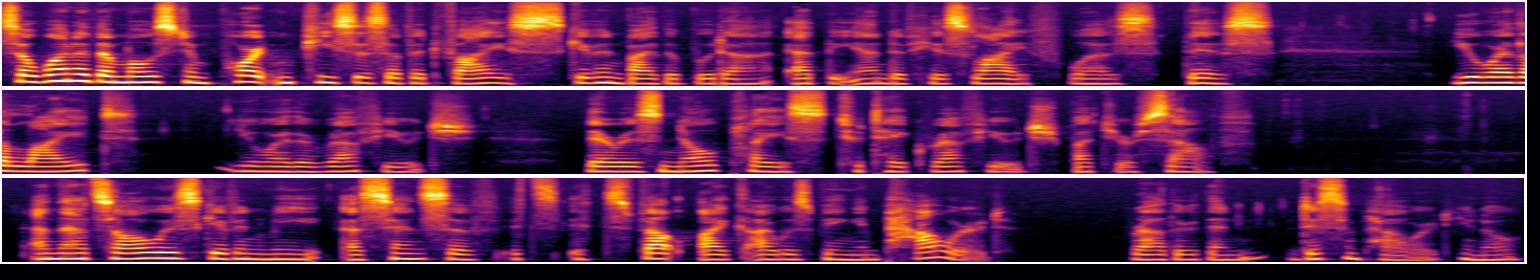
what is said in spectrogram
So, one of the most important pieces of advice given by the Buddha at the end of his life was this You are the light, you are the refuge. There is no place to take refuge but yourself. And that's always given me a sense of it's it's felt like I was being empowered rather than disempowered, you know.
